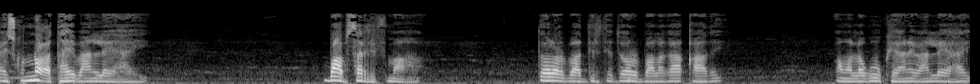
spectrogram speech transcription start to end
Ay isku nooc tahay baan leeyahay. Baab sarif maaha. Dolar baad dirtay dolar baa lagaa qaaday. Ama laguu keenay baan leeyahay.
